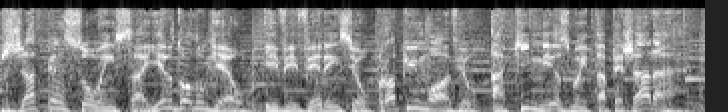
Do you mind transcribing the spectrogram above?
Já pensou em sair do aluguel e viver em seu próprio imóvel aqui mesmo em Tapejara?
